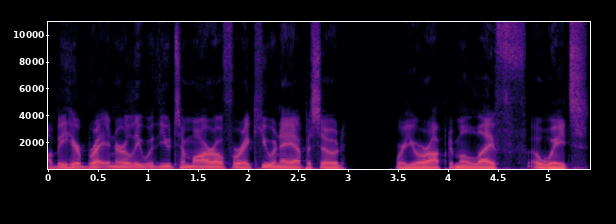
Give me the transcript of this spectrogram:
I'll be here bright and early with you tomorrow for a Q&A episode where your optimal life awaits.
